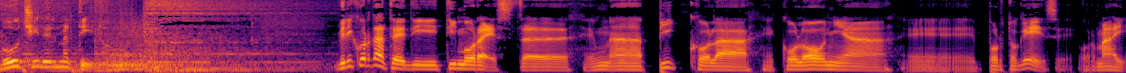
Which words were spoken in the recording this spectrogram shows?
Voci del mattino. Vi ricordate di Timor Est, eh, una piccola eh, colonia eh, portoghese, ormai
